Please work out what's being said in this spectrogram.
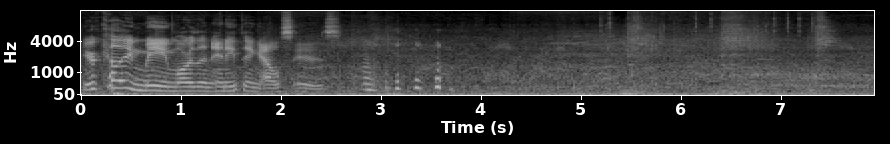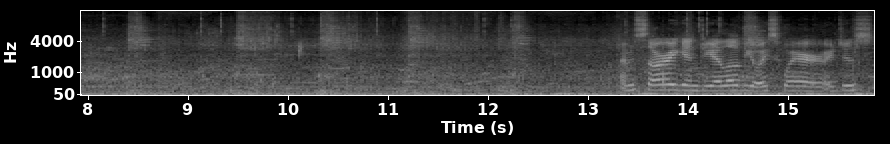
You're killing me more than anything else is. sorry, Genji. I love you, I swear. I just.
